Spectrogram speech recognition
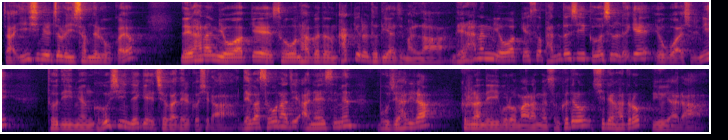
자, 21절로 23절 읽어볼까요? 내 하나님 여호와께 서원하거든 각기를 더디하지 말라. 내 하나님 여호와께서 반드시 그것을 내게 요구하시리니 더디면 그것이 내게 죄가 될 것이라. 내가 서원하지 아니하였으면 무죄하리라. 그러나 내 입으로 말한 것은 그대로 실행하도록 유의하라.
